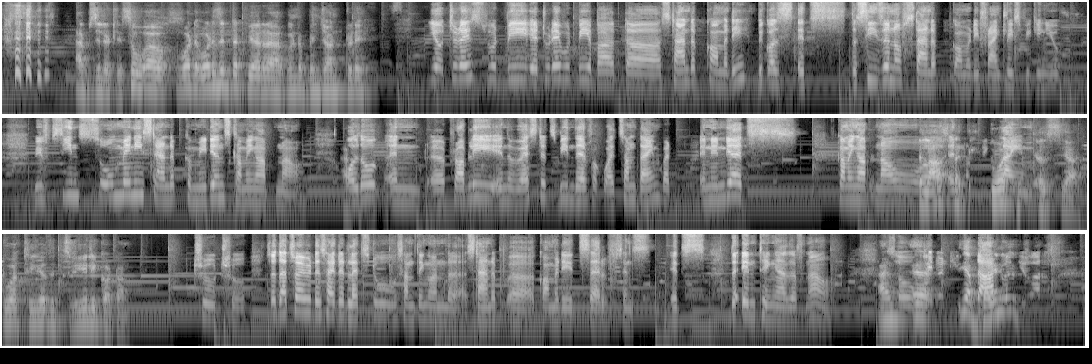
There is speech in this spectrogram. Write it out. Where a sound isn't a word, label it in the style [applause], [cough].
[laughs] Absolutely. So, uh, what what is it that we are uh, going to binge on today? Yo, today's would be uh, today would be about uh, stand-up comedy because it's the season of stand-up comedy. Frankly speaking, you we've seen so many stand-up comedians coming up now. Although and uh, probably in the West it's been there for quite some time, but in India it's coming up now. the last uh, I think two or three years, yeah, two or three years, it's really caught on. True, true. So that's why we decided let's do something on the stand-up uh, comedy itself, since it's the in thing as of now. And so uh, why don't you yeah, by start and with your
